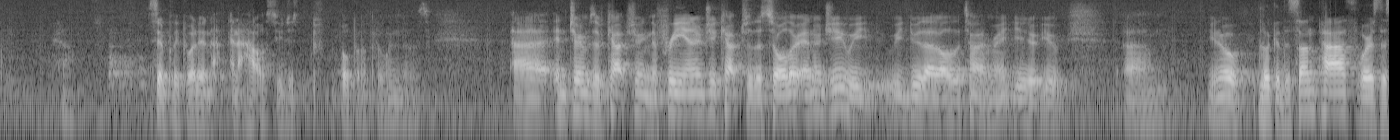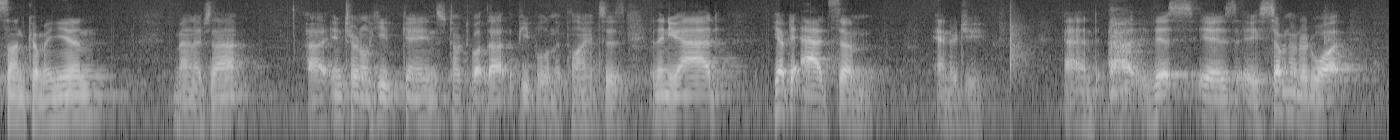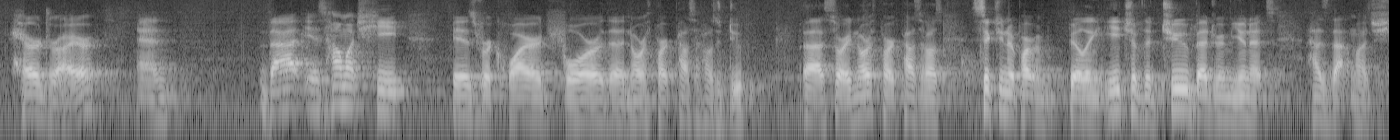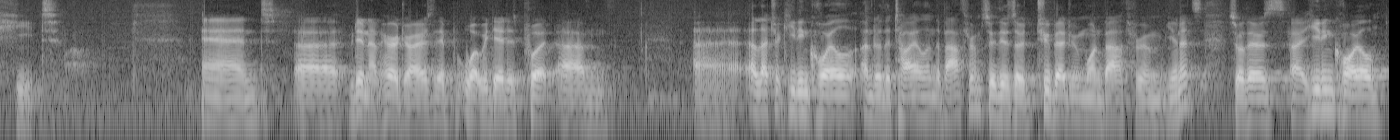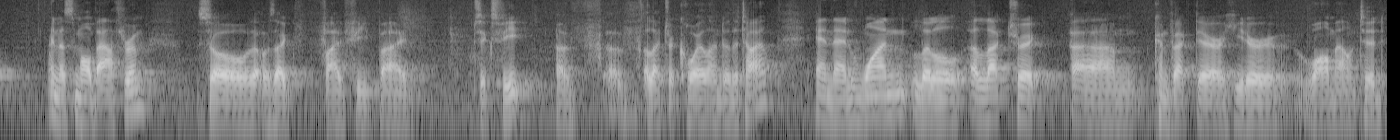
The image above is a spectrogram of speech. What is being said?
Yeah. Simply put, in a, in a house, you just open up the windows. Uh, in terms of capturing the free energy, capture the solar energy, we, we do that all the time, right? You, you, um, you know, look at the sun path, where's the sun coming in, manage that. Uh, internal heat gains, talked about that, the people and the appliances. And then you add, you have to add some energy. And uh, this is a 700 watt hair dryer. And that is how much heat is required for the North Park Passive House dupe, uh, sorry, North Park Passive House 16 apartment building. Each of the two bedroom units has that much heat. And uh, we didn't have hair dryers. They, what we did is put um, uh, electric heating coil under the tile in the bathroom. So these are two bedroom, one bathroom units. So there's a heating coil in a small bathroom. So that was like five feet by six feet of, of electric coil under the tile. And then one little electric um, convector heater, wall mounted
